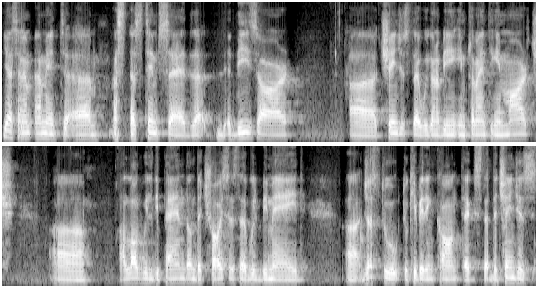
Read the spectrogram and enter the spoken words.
Yes, and Amit, um, as, as Tim said, these are uh, changes that we're going to be implementing in March. Uh, a lot will depend on the choices that will be made. Uh, just to, to keep it in context, the changes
